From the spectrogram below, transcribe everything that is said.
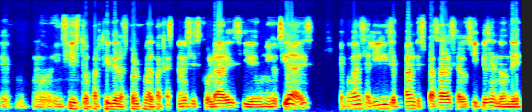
eh, insisto, a partir de las próximas vacaciones escolares y de universidades, que puedan salir y se puedan desplazar hacia los sitios en donde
